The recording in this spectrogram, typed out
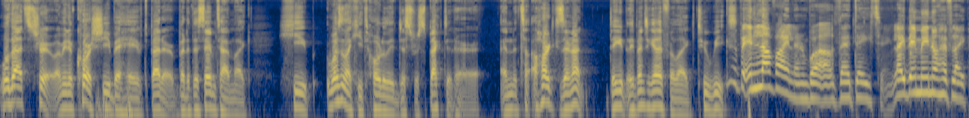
Well, that's true. I mean, of course, she behaved better, but at the same time, like he it wasn't like he totally disrespected her, and it's hard because they're not they they've been together for like two weeks. Yeah, but in Love Island world, they're dating. Like they may not have like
